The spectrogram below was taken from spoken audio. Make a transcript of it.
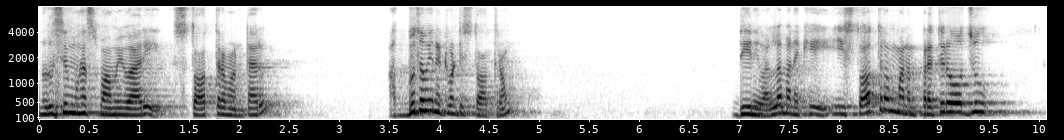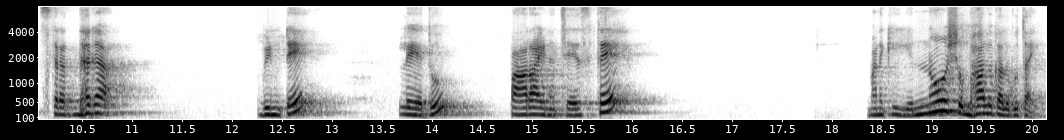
నృసింహస్వామి వారి స్తోత్రం అంటారు. అద్భుతమైనటువంటి స్తోత్రం. దీనివల్ల మనకి ఈ స్తోత్రం మనం ప్రతిరోజు శ్రద్ధగా వింటే లేదు పారాయణ చేస్తే మనకి ఎన్నో శుభాలు కలుగుతాయి.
